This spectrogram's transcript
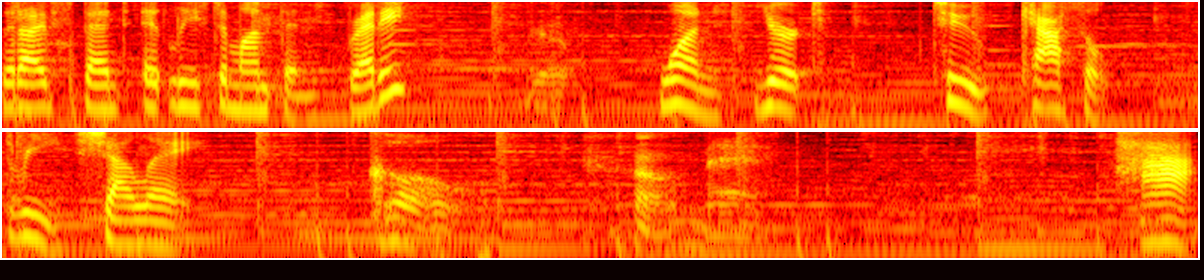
that I've spent at least a month in. Ready? Yep. One, yurt. Two, castle. Three, chalet. Go. Oh man. Ha.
